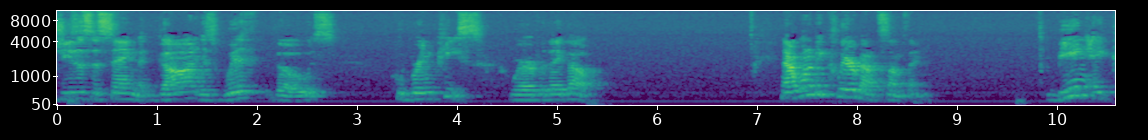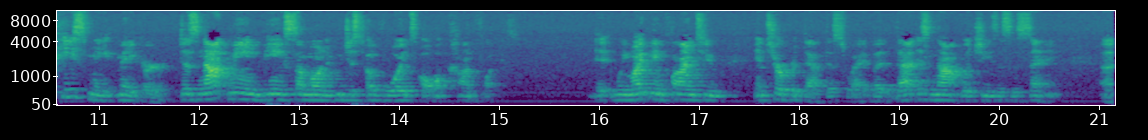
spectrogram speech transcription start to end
Jesus is saying that God is with those who bring peace wherever they go. Now, I want to be clear about something. Being a peacemaker does not mean being someone who just avoids all conflict. It, we might be inclined to interpret that this way, but that is not what Jesus is saying. Uh,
